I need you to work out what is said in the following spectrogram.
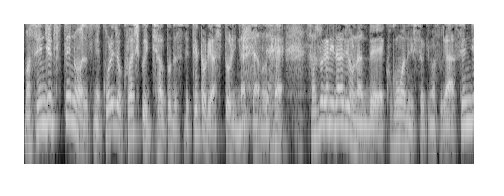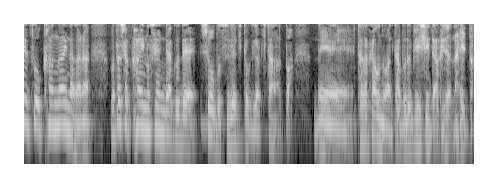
まあ、戦術っていうのはですね、これ以上詳しく言っちゃうとですね、手取り足取りになっちゃうので、さすがにラジオなんで、ここまでにしておきますが、戦術を考えながら、私は買いの戦略で勝負すべき時が来たなと。ね、戦うのは WPC だけじゃないと。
